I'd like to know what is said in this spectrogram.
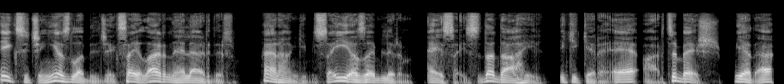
x için yazılabilecek sayılar nelerdir? Herhangi bir sayı yazabilirim. e sayısı da dahil. 2 kere e artı 5. Ya da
